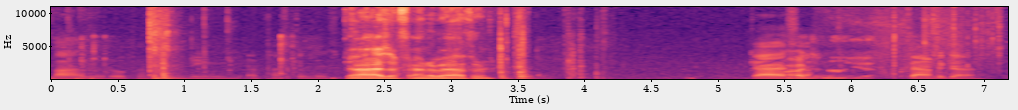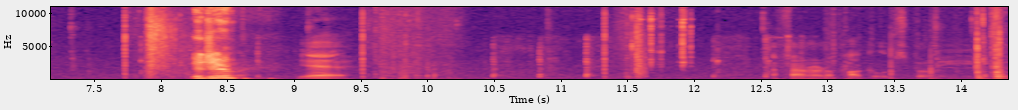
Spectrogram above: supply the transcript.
My little pony apocalypse. Guys, I found a bathroom. Guys, I I did not yet. found a gun. Did you? Yeah. I found an apocalypse pony.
